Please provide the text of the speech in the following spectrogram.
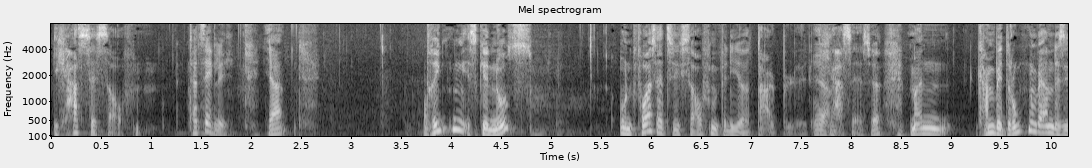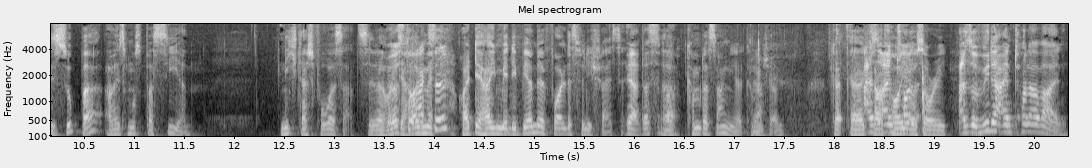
ich hasse Saufen. Tatsächlich. Ja, Trinken ist Genuss und vorsätzlich saufen finde ich total blöd. Ja. Ich hasse es. Ja. Man kann betrunken werden, das ist super, aber es muss passieren. Nicht als Vorsatz. Heute hau ich hau ich mir die Birne voll, das finde ich scheiße. Ja, das wahr. Kann man das sagen? Ja, kann man schon. Äh, Also, ein toll, sorry. also wieder ein toller Wein.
